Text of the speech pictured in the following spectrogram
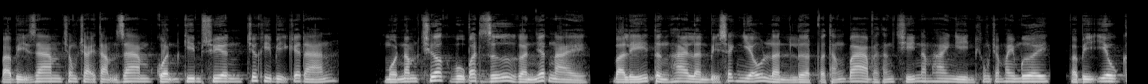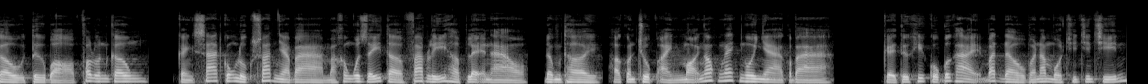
Bà bị giam trong trại tạm giam quận Kim Xuyên trước khi bị kết án. Một năm trước, vụ bắt giữ gần nhất này, bà Lý từng hai lần bị sách nhiễu lần lượt vào tháng 3 và tháng 9 năm 2020 và bị yêu cầu từ bỏ pháp luân công. Cảnh sát cũng lục soát nhà bà mà không có giấy tờ pháp lý hợp lệ nào, đồng thời họ còn chụp ảnh mọi ngóc ngách ngôi nhà của bà. Kể từ khi cuộc bức hại bắt đầu vào năm 1999,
